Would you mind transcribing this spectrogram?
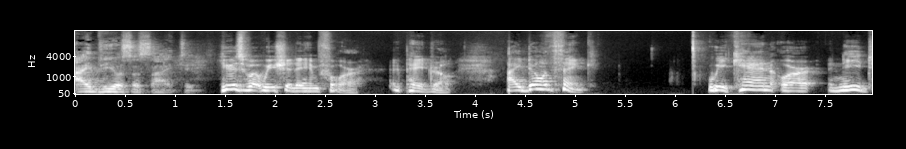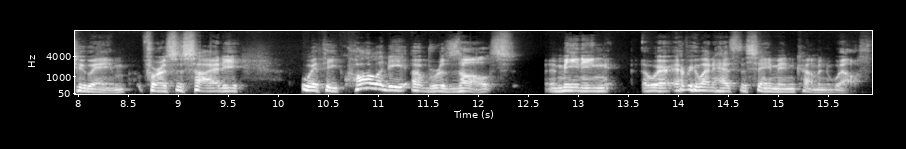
ideal society? Here's what we should aim for, Pedro. I don't think we can or need to aim for a society with equality of results, meaning where everyone has the same income and wealth.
